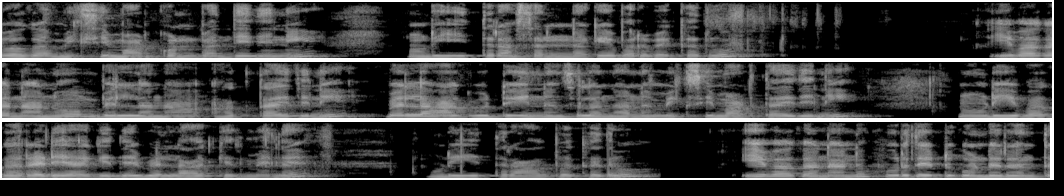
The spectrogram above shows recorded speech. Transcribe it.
ಇವಾಗ ಮಿಕ್ಸಿ ಮಾಡ್ಕೊಂಡು ಬಂದಿದ್ದೀನಿ. ನೋಡಿ, ಈ ಥರ ಸಣ್ಣಗೆ ಬರಬೇಕದು. ಇವಾಗ ನಾನು ಬೆಲ್ಲನ ಹಾಕ್ತಾಯಿದ್ದೀನಿ ಬೆಲ್ಲ ಹಾಕಿಬಿಟ್ಟು ಇನ್ನೊಂದು ಸಲ ನಾನು ಮಿಕ್ಸಿ ಮಾಡ್ತಾಯಿದ್ದೀನಿ ನೋಡಿ, ಇವಾಗ ರೆಡಿಯಾಗಿದೆ ಬೆಲ್ಲ ಹಾಕಿದ ಮೇಲೆ. ನೋಡಿ, ಈ ಥರ ಆಗಬೇಕದು. ಇವಾಗ ನಾನು ಹುರಿದಿಟ್ಟುಕೊಂಡಿರೋಂಥ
